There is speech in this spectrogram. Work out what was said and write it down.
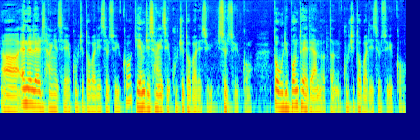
아, NLL 상에서의 국지 도발이 있을 수 있고 DMZ 상에서의 국지 도발이 있을 수 있고 또 우리 본토에 대한 어떤 국지 도발이 있을 수 있고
